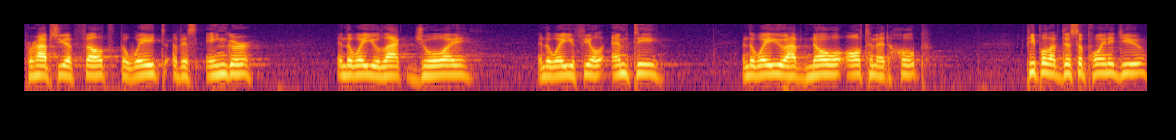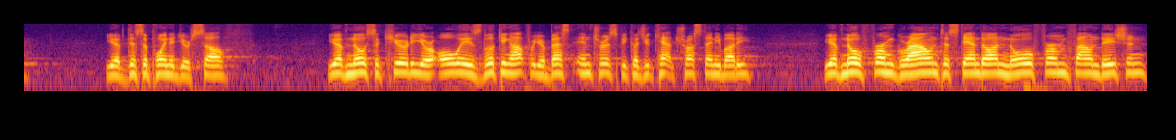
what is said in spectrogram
Perhaps you have felt the weight of His anger in the way you lack joy in the way you feel empty, in the way you have no ultimate hope. People have disappointed you. You have disappointed yourself. You have no security. You're always looking out for your best interest because you can't trust anybody. You have no firm ground to stand on, no firm foundation.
